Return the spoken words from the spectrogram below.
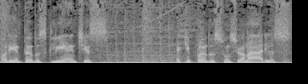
orientando os clientes, equipando os funcionários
